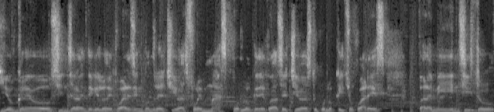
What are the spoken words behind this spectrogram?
Yo creo sinceramente que lo de Juárez en contra de Chivas fue más por lo que dejó de hacer Chivas que por lo que hizo Juárez. Para mí, insisto,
